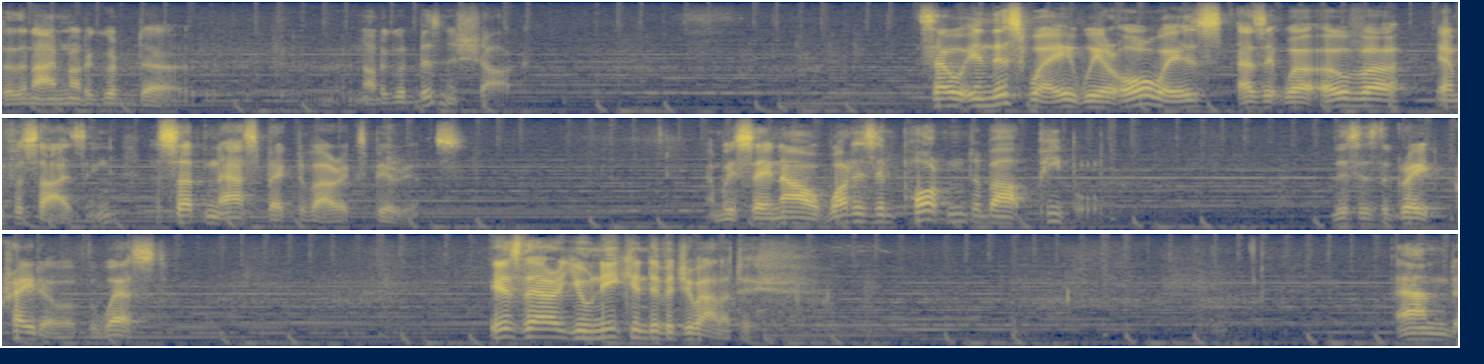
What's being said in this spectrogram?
so then I'm not a good, uh, not a good business shark. So, in this way, we are always, as it were, overemphasizing a certain aspect of our experience. And we say, now, what is important about people? This is the great credo of the West. Is there unique individuality? And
